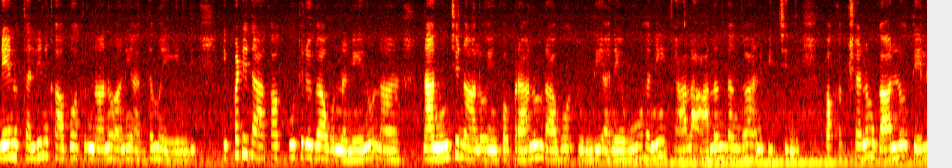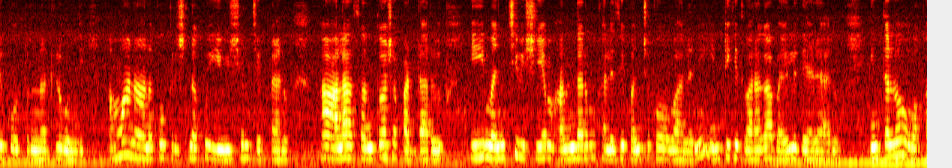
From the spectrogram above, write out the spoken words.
నేను తల్లిని కాబోతున్నాను అని అర్థమయ్యింది ఇప్పటిదాకా కూతురుగా ఉన్న నేను నా నా నుంచి నాలో ఇంకో ప్రాణం రాబోతుంది అనే ఊహని చాలా ఆనందంగా అనిపించింది. ఒక్క క్షణం గాల్లో తేలిపోతున్నట్లు ఉంది. అమ్మా నాన్నకు, కృష్ణకు ఈ విషయం చెప్పాను. అలా సంతోషపడ్డారు. ఈ మంచి విషయం అందరం కలిసి పంచుకోవాలని ఇంటికి త్వరగా బయలుదేరాను. ఇంతలో ఒక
